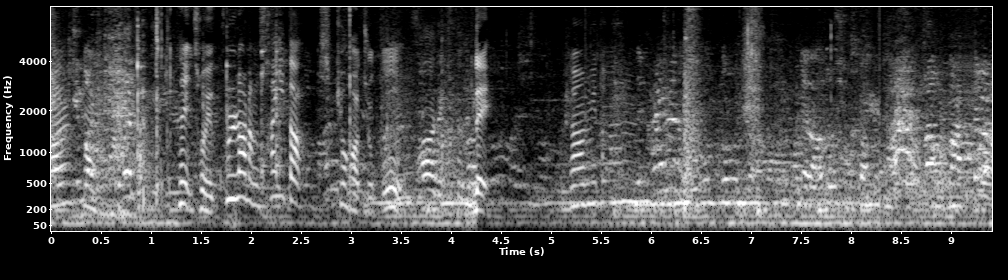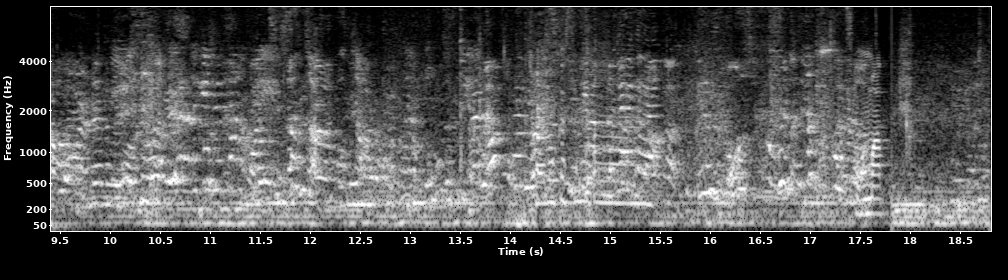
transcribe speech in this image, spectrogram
맛있어. 선생님, 저희 콜라랑 사이다 시켜가지고. 네. 감사합니다. 잘 먹겠습니다. 진짜. 음.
